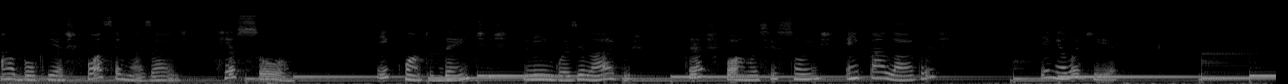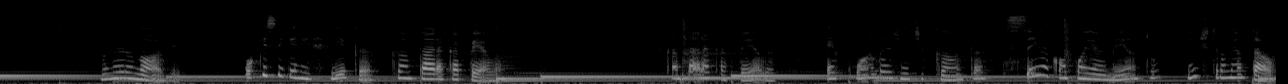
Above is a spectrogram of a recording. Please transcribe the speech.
a boca e as fossas nasais ressoam, enquanto dentes, línguas e lábios transforma esses sons em palavras e melodia. Número 9. O que significa cantar a capela? Cantar a capela é quando a gente canta sem acompanhamento instrumental,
